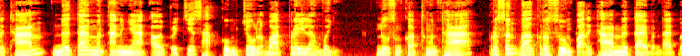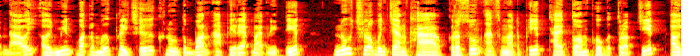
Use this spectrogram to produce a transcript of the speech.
រិស្ថាន នៅតែមិនអនុញ្ញាតឲ្យប្រជាសហគមន៍ចូលល្បាតព្រៃឡើងវិញលោកសង្កត់ធ្ងន់ថា ប្រសិនបើក្រសួងបរិស្ថាននៅតែបណ្តែតបណ្តោយឲ្យមានបទល្មើសព្រៃឈើក្នុងតំបន់អភិរក្សបែបនេះទៀតនោះឆ្លុះបញ្ចាំងថាក្រសួងអសមត្ថភាពថែទាំភោគទ្រព្យជាតិឲ្យ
